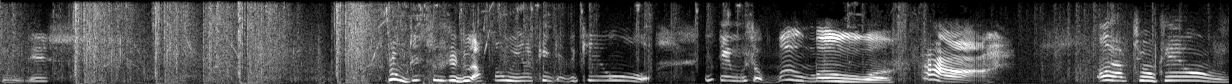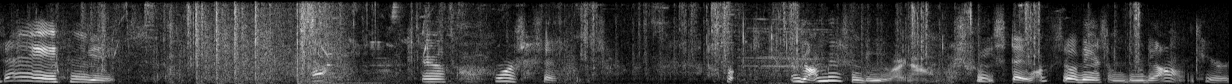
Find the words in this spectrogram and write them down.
Give me this. Bro, this is a dude. I found me. I can't get the kill. This game was so boo boo. Ah. I have two kills. Dang it. Ah. And of course, I I'm being some dude right now. Sweet steak. I'm still being some dude. I don't care.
